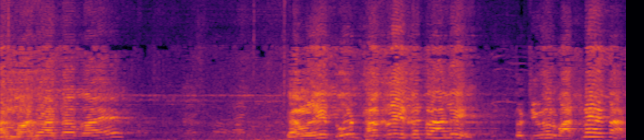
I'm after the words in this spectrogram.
आणि माझं आडनाव काय? त्यामुळे दोन ठाकरे एकत्र आले तर टीव्हीवर बातम्या येतात.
